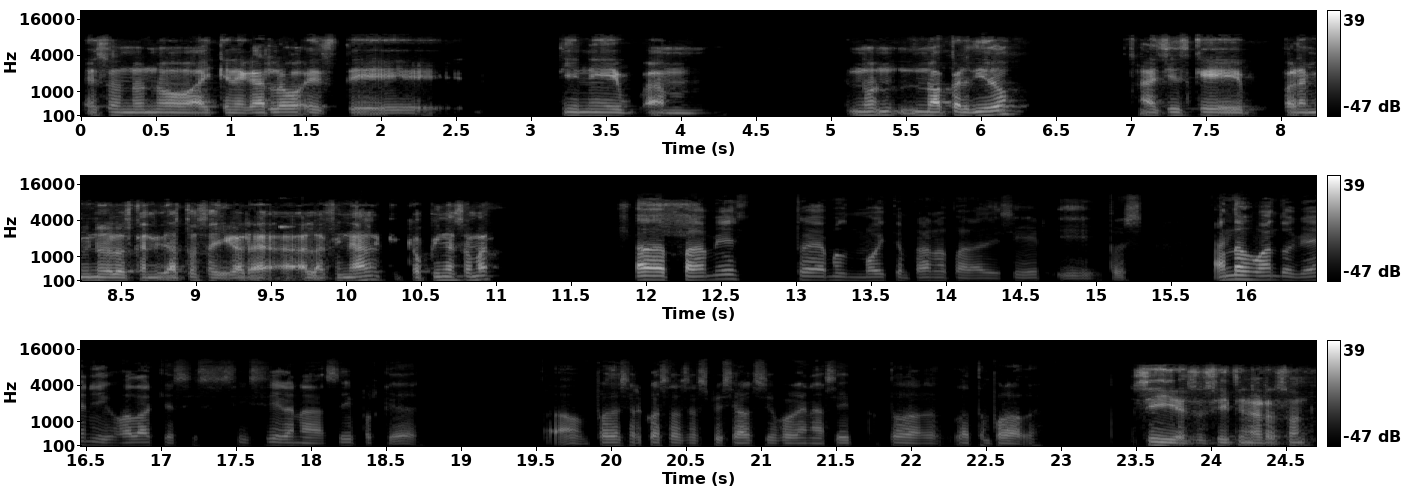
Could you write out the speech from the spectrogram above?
eso no, no hay que negarlo. Este, tiene, no, ha perdido. Así es que para mí uno de los candidatos a llegar a, la final. ¿Qué, opinas, Omar? Ah, para mí todavía muy temprano para decir y pues anda jugando bien y ojalá que sí, sigan así porque puede ser cosas especiales si juegan así toda la temporada. Sí, eso sí, tiene razón.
